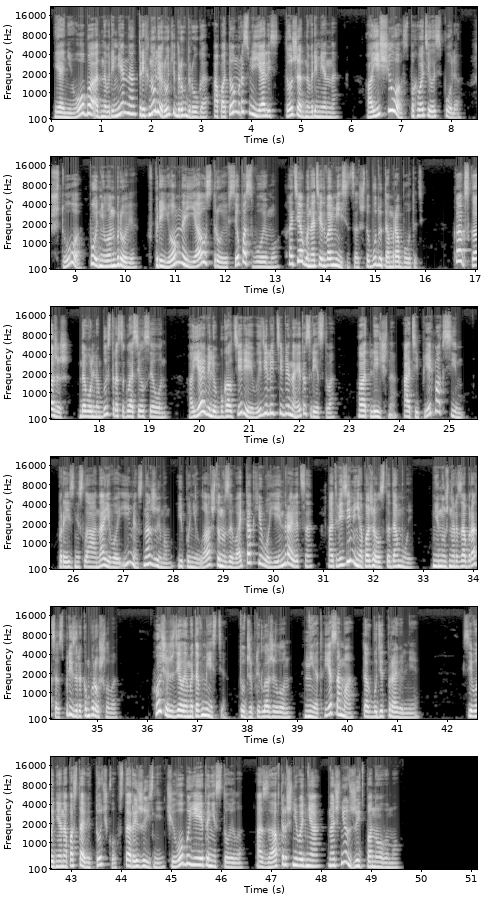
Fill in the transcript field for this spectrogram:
И они оба одновременно тряхнули руки друг друга, а потом рассмеялись, тоже одновременно. «А еще!» – спохватилась Поля. «Что?» – поднял он брови. «В приемной я устрою все по-своему, хотя бы на те два месяца, что буду там работать». «Как скажешь», – довольно быстро согласился он. «А я велю бухгалтерии выделить тебе на это средства». «Отлично. А теперь, Максим, Произнесла она его имя с нажимом и поняла, что называть так его ей нравится. «Отвези меня, пожалуйста, домой. Мне нужно разобраться с призраком прошлого». «Хочешь, сделаем это вместе?» – тут же предложил он. «Нет, я сама. Так будет правильнее». Сегодня она поставит точку в старой жизни, чего бы ей это ни стоило, а завтрашнего дня начнет жить по-новому.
